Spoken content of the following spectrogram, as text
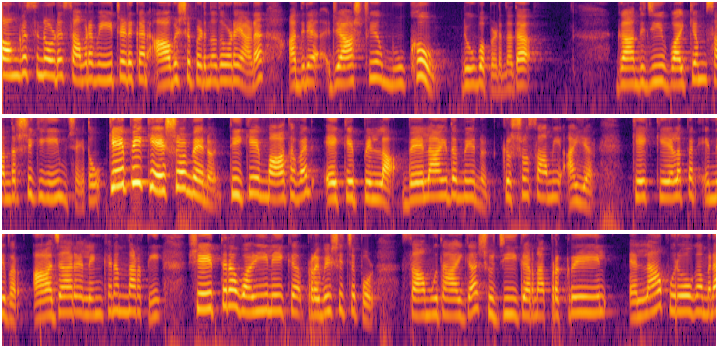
കോൺഗ്രസിനോട് സമരം ഏറ്റെടുക്കാൻ ആവശ്യപ്പെടുന്നതോടെയാണ് അതിന് രാഷ്ട്രീയ മുഖവും രൂപപ്പെടുന്നത്. ഗാന്ധിജി വൈക്കം സന്ദർശിക്കുകയും ചെയ്തു. K P Kesava Menon T K Madhavan A K Pillai Velayudha Menon Krishnaswamy Iyer K Kelappan എന്നിവർ ആചാര ലംഘനം നടത്തി ക്ഷേത്ര വഴിയിലേക്ക് പ്രവേശിച്ചപ്പോൾ സാമുദായിക ശുചീകരണ പ്രക്രിയയിൽ എല്ലാ പുരോഗമന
